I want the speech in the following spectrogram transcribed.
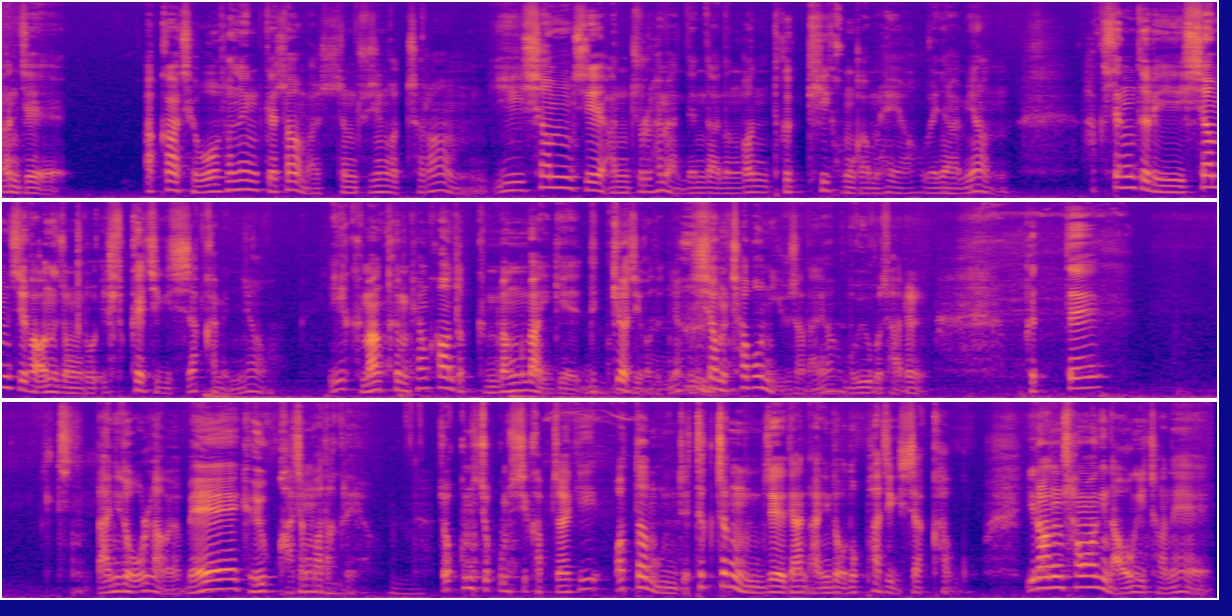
일단 이제 아까 재호 선생님께서 말씀 주신 것처럼 이 시험지에 안주를 하면 안 된다는 건 극히 공감을 해요. 왜냐하면 학생들이 시험지가 어느 정도 익숙해지기 시작하면요. 이게 그만큼 평가원도 금방금방 이게 느껴지거든요. 시험을 쳐본 이유잖아요. 모의고사를. 그때 난이도 올라가요. 매 교육 과정마다 그래요. 조금씩 조금씩 갑자기 어떤 문제, 특정 문제에 대한 난이도가 높아지기 시작하고 이런 상황이 나오기 전에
